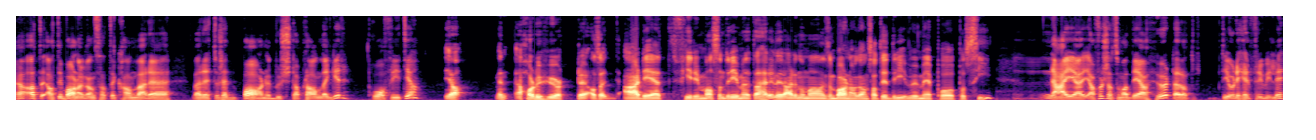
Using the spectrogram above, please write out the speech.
Ja, At, at de barnehageansatte kan være, være rett og slett barnebursdagplanlegger på fritida. Ja, men har du hørt eh, Altså, er det et firma som driver med dette her, eller er det noe man liksom, barnehageansatte driver med på, på si? Nei, jeg, jeg har forstått som at det jeg har hørt, er at de gjør det helt frivillig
